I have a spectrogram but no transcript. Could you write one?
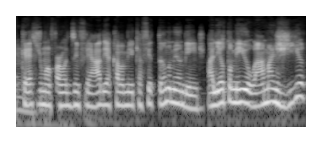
Hum. cresce de uma forma desenfreada e acaba meio que afetando o meio ambiente. Ali eu tô meio a magia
